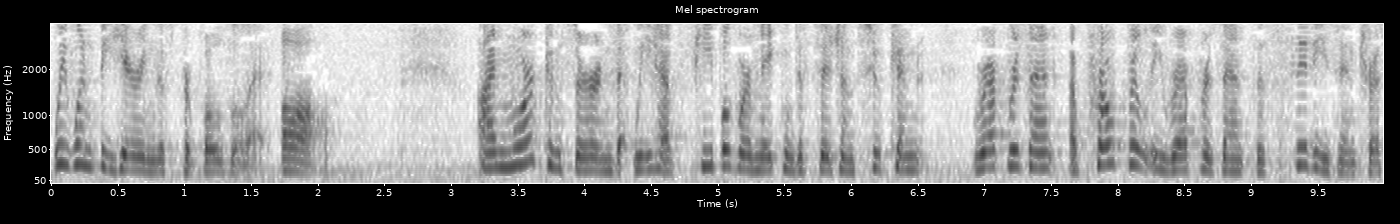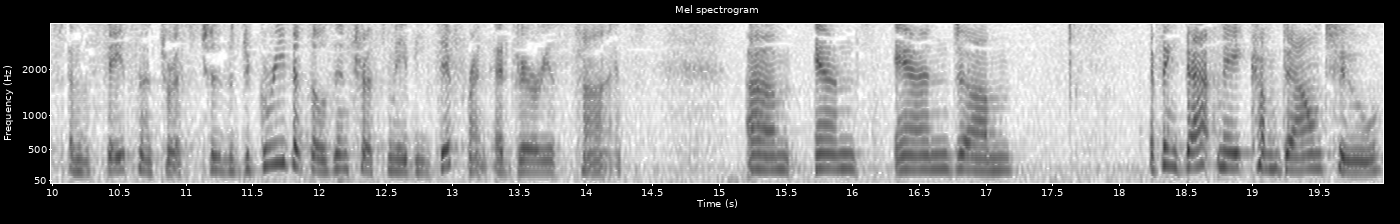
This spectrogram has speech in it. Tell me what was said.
we wouldn't be hearing this proposal at all. I'm more concerned that we have people who are making decisions who can represent, appropriately represent the city's interest and the state's interest to the degree that those interests may be different at various times. Um, and and um, I think that may come down to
